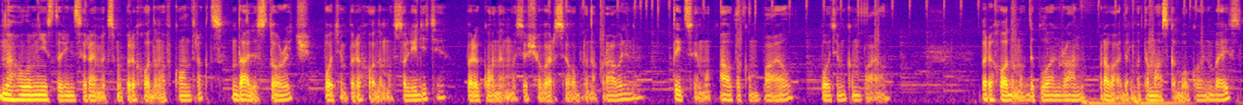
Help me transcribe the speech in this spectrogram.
На головній сторінці Remix ми переходимо в Contracts, далі Storage, потім переходимо в Solidity, переконуємося, що версія обрана правильно, тицяємо Auto-Compile, потім Compile. Переходимо в Deploy and Run, провайдер Metamask або Coinbase,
